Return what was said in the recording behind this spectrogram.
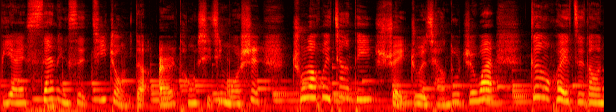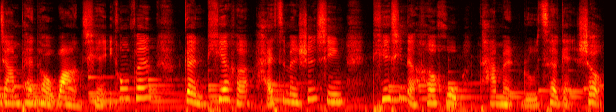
BI 三零四机种的儿童洗净模式，除了会降低水柱的强度之外，更会自动将喷头往前一公分，更贴合孩子们身形，贴心的呵护他们如厕感受。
